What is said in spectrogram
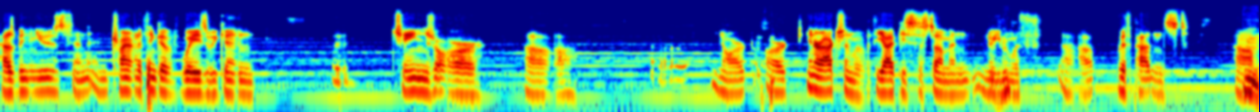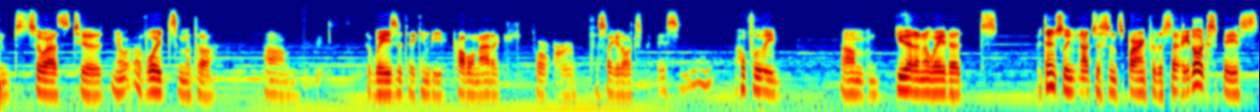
has been used, and, and trying to think of ways we can uh, change our uh, you know our, our interaction with the IP system, and you know, even mm-hmm. with uh, with patents, um, hmm. so as to you know avoid some of the um, the ways that they can be problematic for the psychedelic space, and hopefully um, do that in a way that's potentially not just inspiring for the psychedelic space,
